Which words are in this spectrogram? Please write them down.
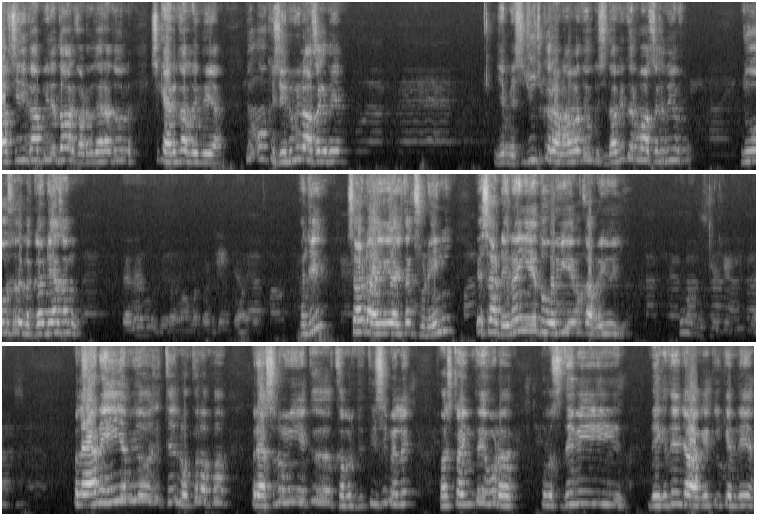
ਆਰਸੀ ਦੀ ਕਾਪੀ ਤੇ ਆਧਾਰ ਕਾਰਡ ਵਗੈਰਾ ਤੋਂ ਸਕੈਨ ਕਰ ਲੈਂਦੇ ਆ ਤੇ ਉਹ ਕਿਸੇ ਨੂੰ ਵੀ ਲਾ ਸਕਦੇ ਆ। ਜੇ ਮਿਸਯੂਜ਼ ਕਰਾਣਾ ਵਾ ਤੇ ਉਹ ਕਿਸੇ ਦਾ ਵੀ ਕਰਵਾ ਸਕਦੇ ਹੋ ਫਿਰ। ਜੋ ਲੱਗਣ ਡਿਆ ਸਾਨੂੰ। ਹਾਂਜੀ? ਸਾਡਾ ਇਹ ਅਜੇ ਤੱਕ ਸੁਣਿਆ ਹੀ ਨਹੀਂ। ਇਹ ਸਾਡੇ ਨਾਲ ਹੀ ਇਹ ਦੋ ਵਾਰੀ ਇਹ ਕਾਰਵਾਈ ਹੋਈ ਆ। ਪਲਾਨ ਇਹ ਆ ਵੀ ਉਹ ਇੱਥੇ ਲੋਕਲ ਆਪਾਂ ਪ੍ਰੈਸ ਨੂੰ ਵੀ ਇੱਕ ਖਬਰ ਦਿੱਤੀ ਸੀ ਪਹਿਲੇ। ਫਸਟ ਟਾਈਮ ਤੇ ਹੁਣ ਪੁਲਿਸ ਦੇ ਵੀ ਦੇਖਦੇ ਆ ਜਾ ਕੇ ਕੀ ਕਹਿੰਦੇ ਆ।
